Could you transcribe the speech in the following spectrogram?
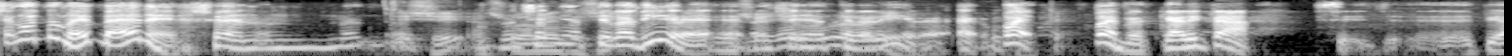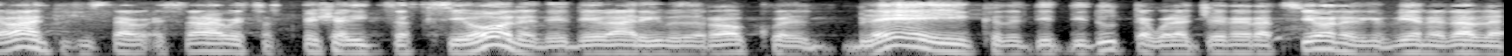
Secondo me bene, cioè, non, non- Sì, non c'è niente sì. da dire, Non eh, c'è non c'è nulla niente da dire. Eh, poi, poi, per carità, se- eh, più avanti ci sta, sarà questa specializzazione dei, dei vari Rockwell Blake, di, di- di tutta quella generazione che viene dal-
